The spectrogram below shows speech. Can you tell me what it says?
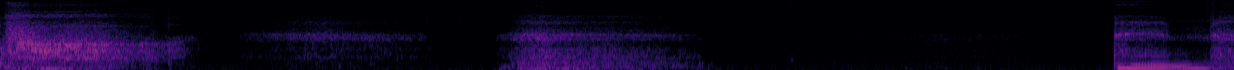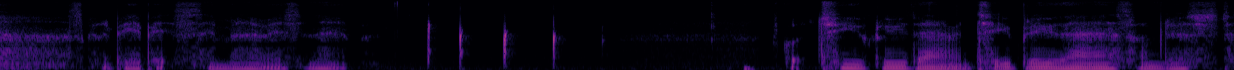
Um, it's going to be a bit similar, isn't it? I've got two blue there and two blue there, so I'm just...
